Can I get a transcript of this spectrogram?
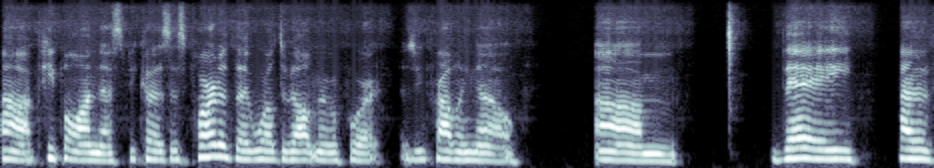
uh, people on this because as part of the World Development Report, as you probably know, um, they have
